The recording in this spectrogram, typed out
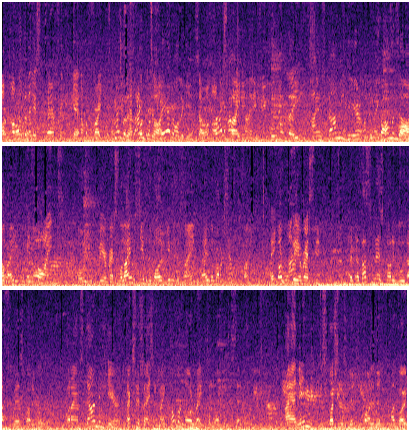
I'm, I'm not going to listen to everything again. I'm afraid because we just haven't got the time. So I'm explaining that if you will not leave, I am standing here under my common law right you will be fined. or you will be arrested. Well, I will see if the bother give me the fine, I will not accept the fine. then you will be arrested. If that's the way it's got to go, that's the way it's got to go. But I am standing here, exercising my common law right to lawful dissent. I am in discussions with Parliament about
